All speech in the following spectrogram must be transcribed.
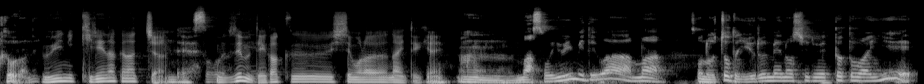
そうだね。上に着れなくなっちゃうんで、そうだね全部でかくしてもらわないといけない。うん。まあそういう意味では、まあ、そのちょっと緩めのシルエットとはいえ、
